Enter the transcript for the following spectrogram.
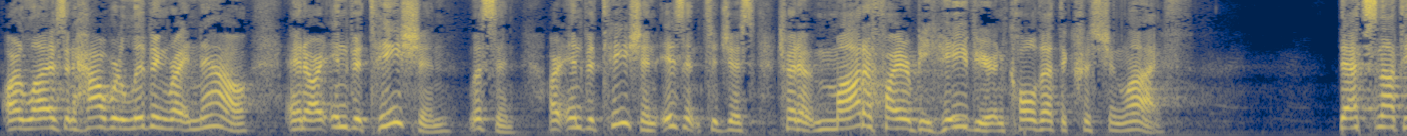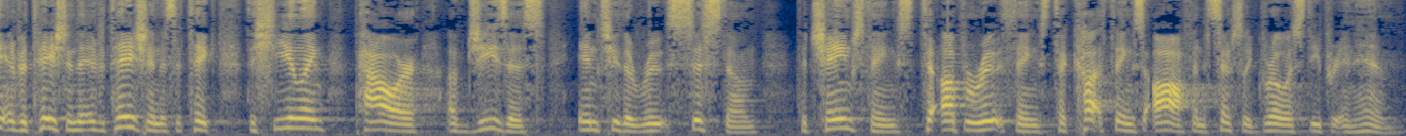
our lives and how we're living right now. And our invitation, listen, our invitation isn't to just try to modify our behavior and call that the Christian life. That's not the invitation. The invitation is to take the healing power of Jesus into the root system to change things, to uproot things, to cut things off, and essentially grow us deeper in Him.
